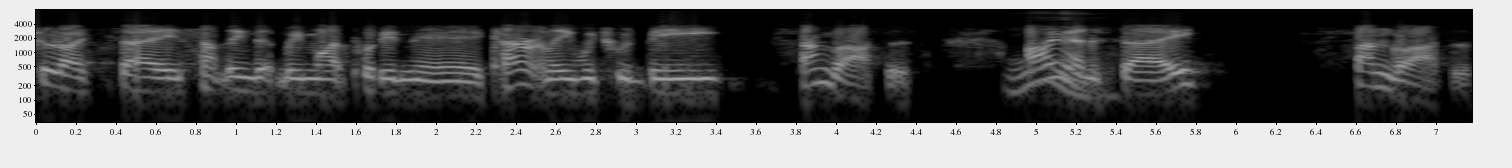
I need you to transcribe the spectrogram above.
should I say something that we might put in there currently, which would be sunglasses? I'm going to say sunglasses.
